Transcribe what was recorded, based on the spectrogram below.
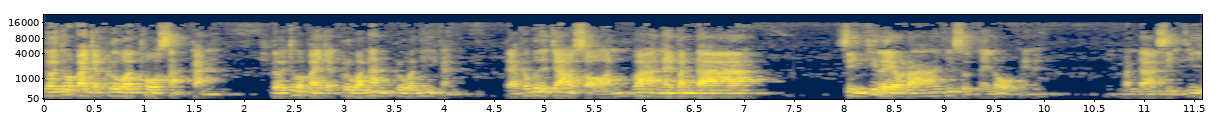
โดยทั่วไปจะกลัวโทสะกัน โดยทั่วไปจะกลัวนั่นกลัวนี่กัน แต่พระพุทธเจ้าสอนว่าในบรรดา สิ่งที่เลวร้ายที่สุดในโลกเนี่ยนะบรรดาสิ่งที่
